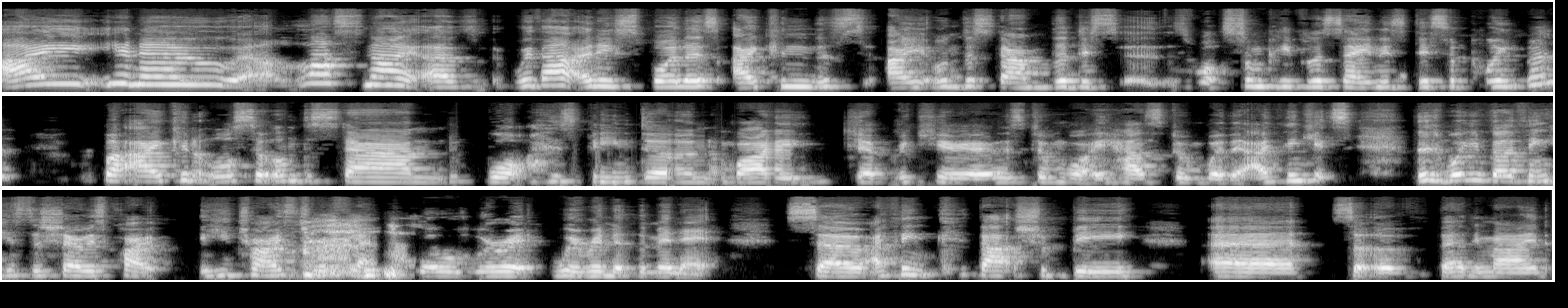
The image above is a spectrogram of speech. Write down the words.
I, you know, last night, as without any spoilers, I can I understand the dis- what some people are saying is disappointment but I can also understand what has been done and why Jed Mercurio has done what he has done with it. I think it's what you've got to think is the show is quite. He tries to reflect the world we're in, we're in at the minute, so I think that should be uh, sort of bear in mind.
